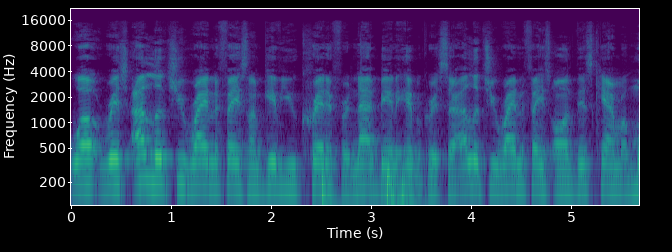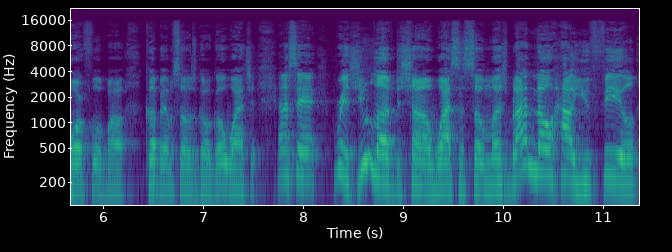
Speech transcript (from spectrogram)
Well, Rich, I looked you right in the face, and I'm giving you credit for not being a hypocrite, sir. I looked you right in the face on this camera, more football, a couple episodes ago. Go watch it. And I said, Rich, you love Deshaun Watson so much, but I know how you feel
